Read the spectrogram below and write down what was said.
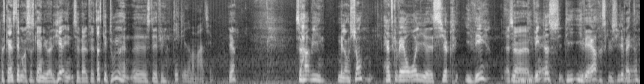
Der skal han stemme, og så skal han i øvrigt herind til valgfest. Der skal du jo hen, øh, Steffi. Det glæder mig meget til. Ja. Så har vi Mélenchon. Han skal være over i øh, Cirque Ivé, altså vinters, de Iver, skal vi sige det rigtigt?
